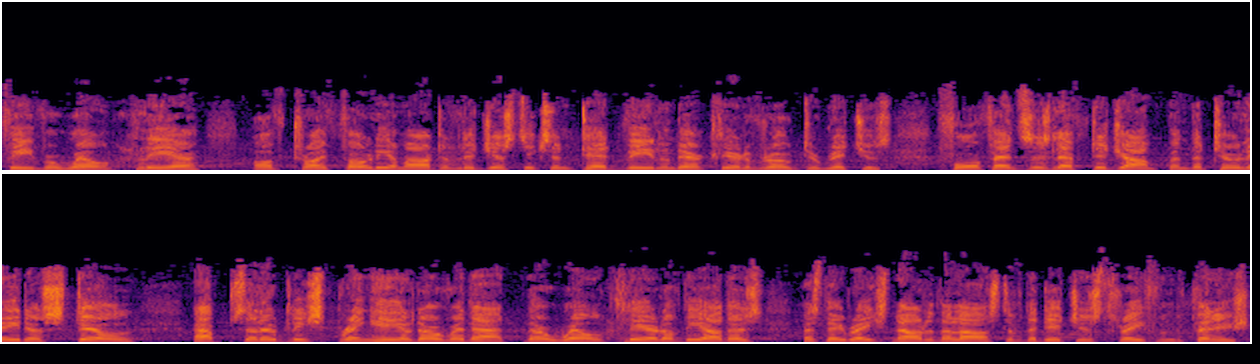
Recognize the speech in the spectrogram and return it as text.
Fever, well clear of Trifolium Art of Logistics and Ted Veal, and they're clear of Road to Riches. Four fences left to jump, and the two leaders still absolutely spring-heeled over that. They're well clear of the others as they race now to the last of the ditches, three from the finish.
